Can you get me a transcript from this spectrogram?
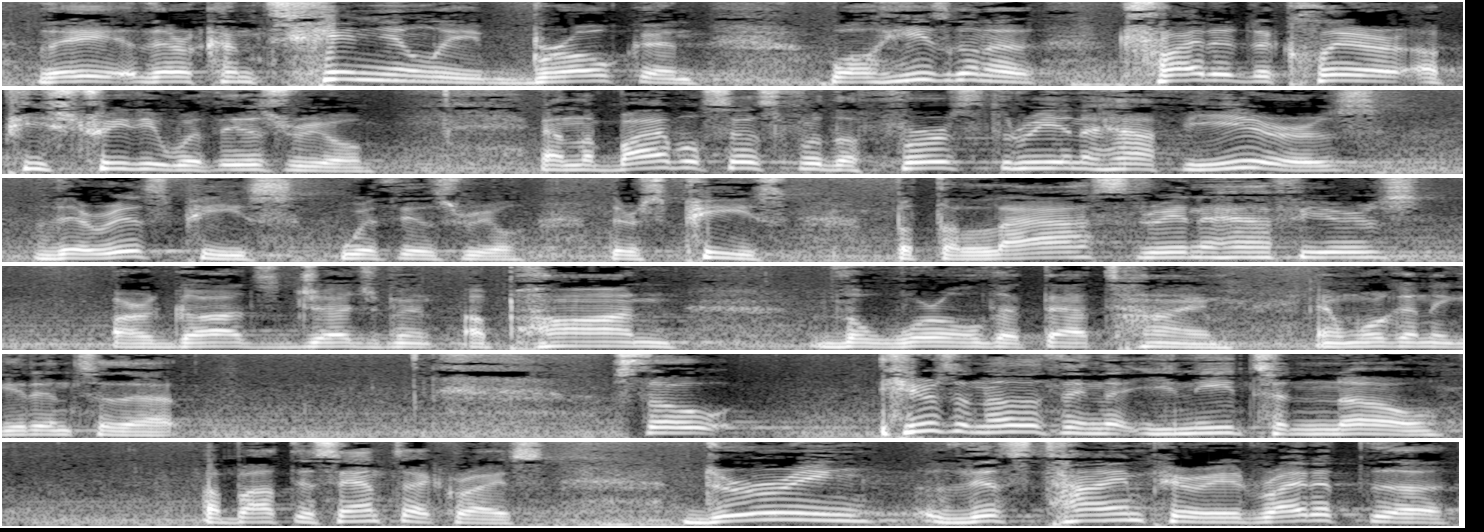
They, they're continually broken. Well, he's going to try to declare a peace treaty with Israel. And the Bible says for the first three and a half years, there is peace with Israel. There's peace. But the last three and a half years, are God's judgment upon the world at that time. And we're going to get into that. So, here's another thing that you need to know about this antichrist during this time period right at the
